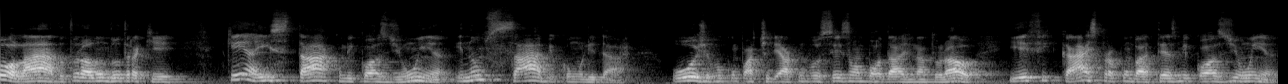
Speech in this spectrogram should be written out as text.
Olá, doutor Alan Dutra aqui. Quem aí está com micose de unha e não sabe como lidar? Hoje eu vou compartilhar com vocês uma abordagem natural e eficaz para combater as micoses de unha,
